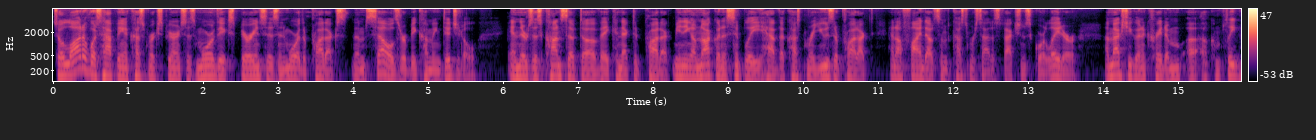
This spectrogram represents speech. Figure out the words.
So a lot of what's happening in customer experience is more of the experiences and more of the products themselves are becoming digital. And there's this concept of a connected product, meaning I'm not going to simply have the customer use the product and I'll find out some customer satisfaction score later. I'm actually going to create a, a, complete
